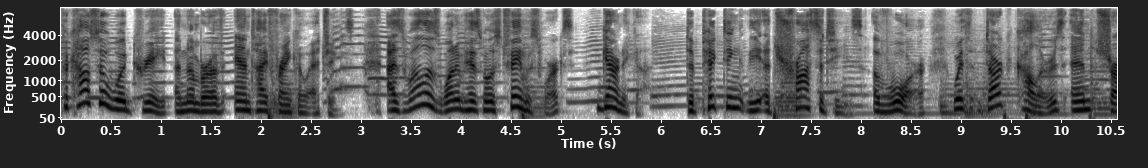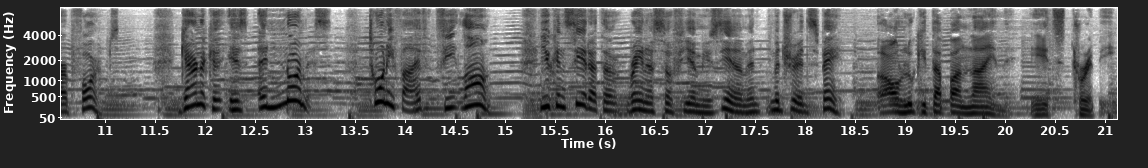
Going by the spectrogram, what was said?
Picasso would create a number of anti Franco etchings, as well as one of his most famous works, Guernica, depicting the atrocities of war with dark colors and sharp forms. Guernica is enormous, 25 feet long. You can see it at the Reina Sofia Museum in Madrid, Spain. Oh, look it up online. It's trippy.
